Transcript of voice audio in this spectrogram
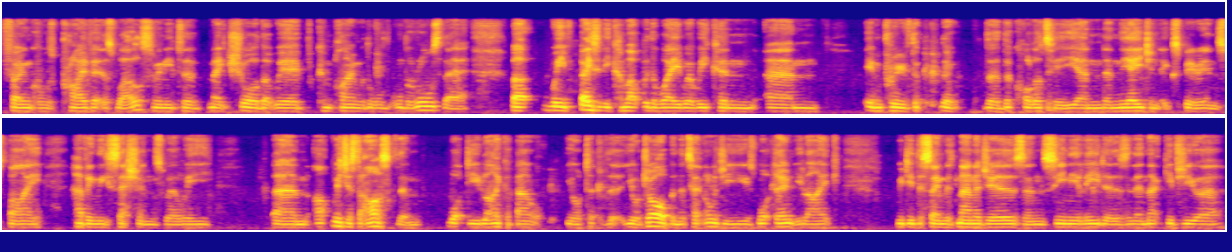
phone calls private as well. So we need to make sure that we're complying with all, all the rules there. But we've basically come up with a way where we can um, improve the, the, the, the, quality and, and the agent experience by having these sessions where we um, we just ask them what do you like about your the, your job and the technology you use? What don't you like? We did the same with managers and senior leaders, and then that gives you a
